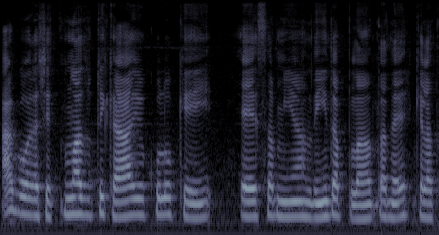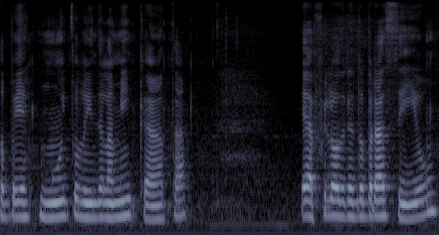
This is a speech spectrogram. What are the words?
Agora, gente, no lado de cá eu coloquei essa minha linda planta, né? Que ela também é muito linda, ela me encanta. É a Filodrena do Brasil.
